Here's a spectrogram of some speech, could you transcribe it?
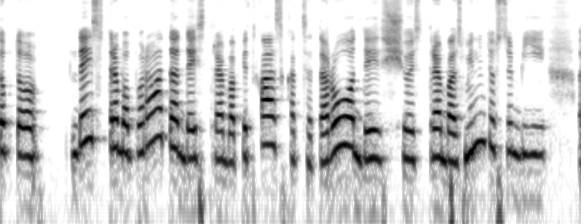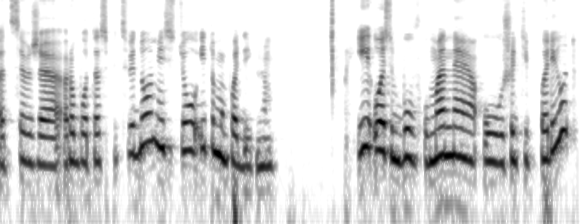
Тобто, десь треба порада, десь треба підказка, це таро, десь щось треба змінити в собі, е, це вже робота з підсвідомістю і тому подібне. І ось був у мене у житті період.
